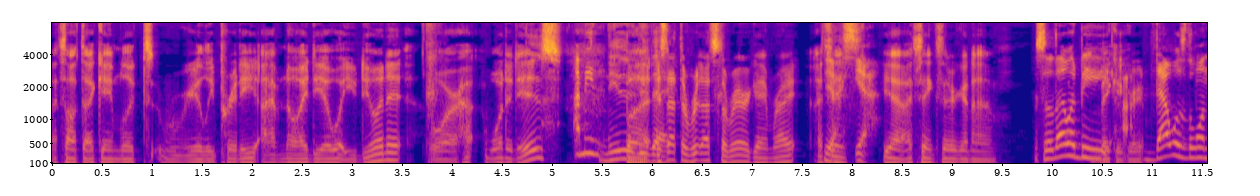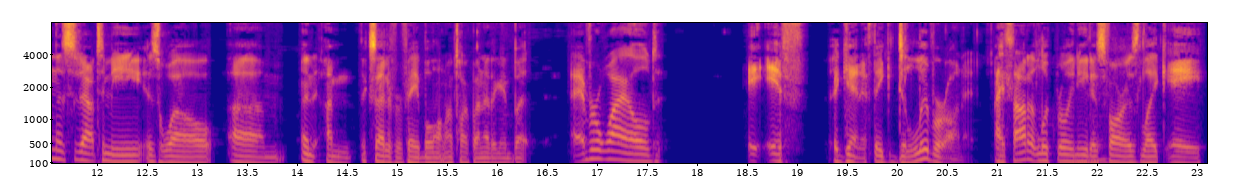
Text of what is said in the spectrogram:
I thought that game looked really pretty. I have no idea what you do in it or how, what it is, I mean, neither do but they. is that the that's the rare game, right? I Yes. think. yeah. Yeah, I think they're gonna. So that would be Make it great. that was the one that stood out to me as well. Um, and I'm excited for Fable, and I'll talk about another game. But Everwild, if again, if they deliver on it, I thought it looked really neat as far as like a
